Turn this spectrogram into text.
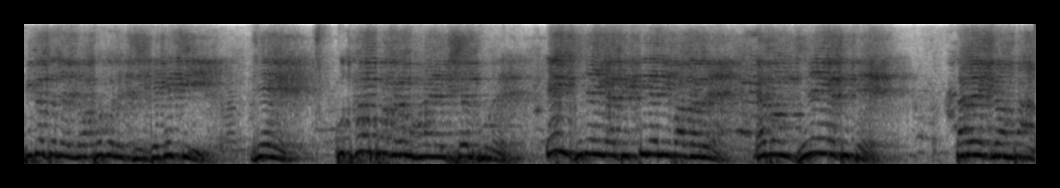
বিগত লক্ষ্য করেছি, দেখেছি যে কোথাও প্রোগ্রাম হয় শেরপুরে? এই ঝিনাইগাতি তিরেনি বাজারে এবং ঝিনাইগাতিতে তারেক রহমান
